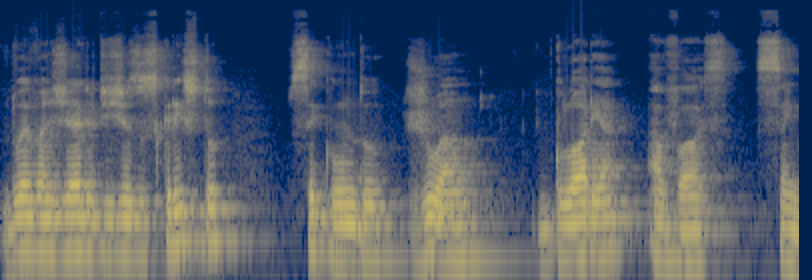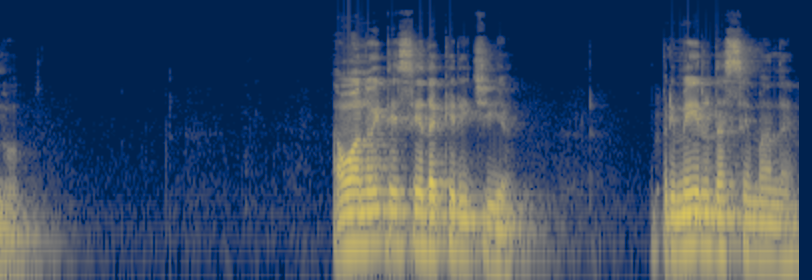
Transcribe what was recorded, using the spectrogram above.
do Evangelho de Jesus Cristo, segundo João. Glória a vós, Senhor. Ao anoitecer daquele dia, o primeiro da semana,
